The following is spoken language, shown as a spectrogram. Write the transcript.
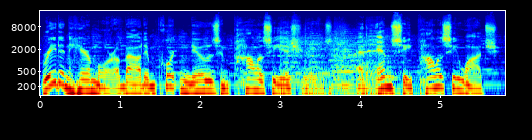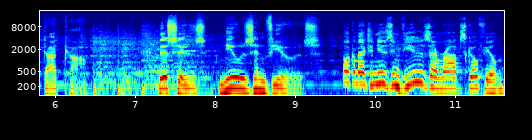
Read and hear more about important news and policy issues at ncpolicywatch.com. This is News and Views. Welcome back to News and Views. I'm Rob Schofield.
